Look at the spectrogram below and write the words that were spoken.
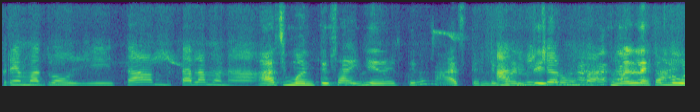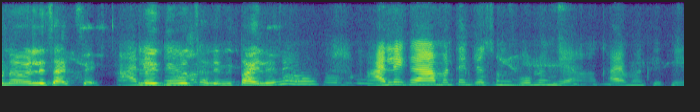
प्रेमात भाऊजी चला म्हणा आज म्हणते ना आज त्यांना आज म्हणते विचारून पहा. मला नाही का लोणावळ्याला जायचंय आले लय? दिवस झाले मी पाहिले नाही हो. आले का मग त्यांच्यासंग बोलून घ्या काय म्हणते ते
